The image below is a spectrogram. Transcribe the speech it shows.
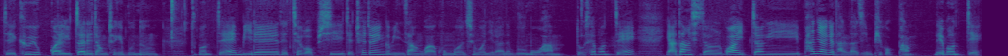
이제 교육과 일자리 정책의 무능. 두 번째, 미래 대책 없이 이제 최저임금 인상과 공무원 증원이라는 무모함. 또 세 번째, 야당 시절과 입장이 판이하게 달라진 비겁함. 네 번째,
